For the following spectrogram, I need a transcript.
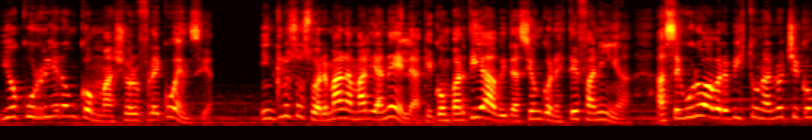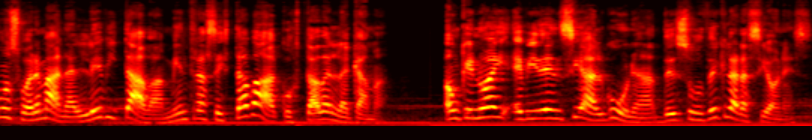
y ocurrieron con mayor frecuencia. Incluso su hermana Marianela, que compartía habitación con Estefanía, aseguró haber visto una noche como su hermana levitaba mientras estaba acostada en la cama, aunque no hay evidencia alguna de sus declaraciones.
